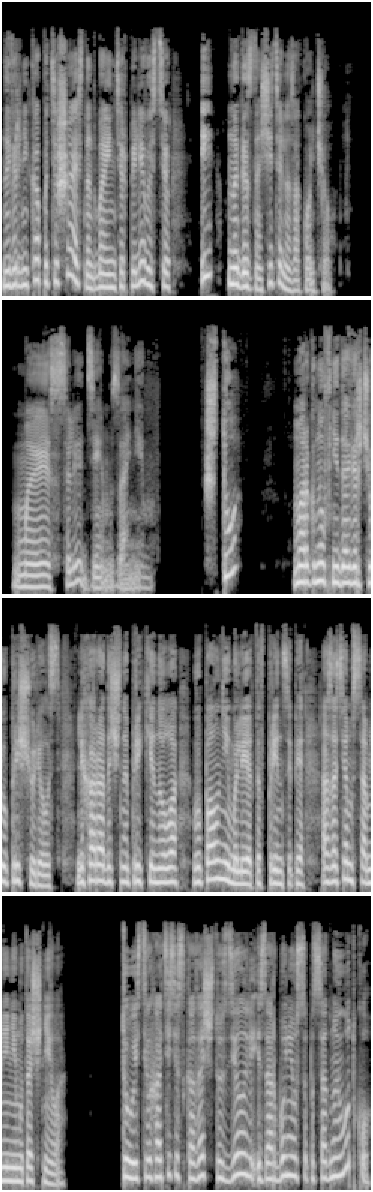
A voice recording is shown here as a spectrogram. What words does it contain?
наверняка потешаясь над моей нетерпеливостью, и многозначительно закончил. «Мы следим за ним». «Что?» Моргнув, недоверчиво прищурилась, лихорадочно прикинула, выполнимо ли это в принципе, а затем с сомнением уточнила. «То есть вы хотите сказать, что сделали из Арбониуса подсадную утку?»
